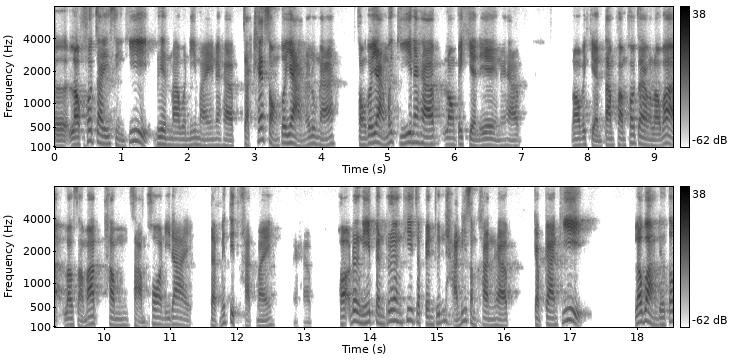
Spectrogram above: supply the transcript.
อเราเข้าใจสิ่งที่เรียนมาวันนี้ไหมนะครับ จากแค่สองตัวอย่างนะลูกนะสองตัวอย่างเมื่อกี้นะครับ ลองไปเขียนเองนะครับ ลองไปเขียนตามความเข้าใจของเราว่า เราสามารถทำสามข้อนี้ได้ แบบไม่ติดขัดไหมนะครับเพราะเรื่องนี้เป็นเรื่องที่จะเป็นพื้นฐานที่สำคัญครับ กับการที่ระหว่างเดลต้า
